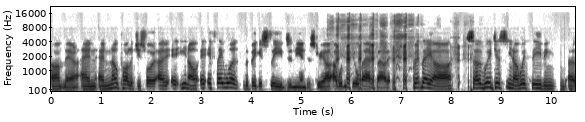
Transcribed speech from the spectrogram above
aren't there? And and no apologies for it. It. You know, if they weren't the biggest thieves in the industry, I, I wouldn't feel bad about it. But they are. So we're just, you know, we're thieving, uh,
